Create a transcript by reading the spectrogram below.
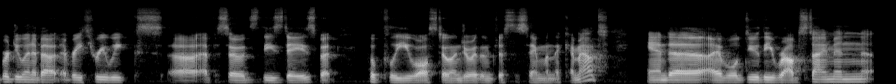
we're doing about every three weeks uh, episodes these days, but hopefully you all still enjoy them just the same when they come out. And uh, I will do the Rob Steinman uh,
